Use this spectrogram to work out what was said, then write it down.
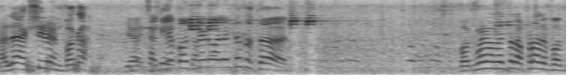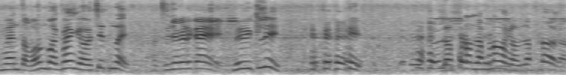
झालं ॲक्सिडेंट बघा. सगळे बगमेटवाल्यांचंच होतात बगमॅन वाल्यांचा लफडा आला बगमॅनचा म्हणून बगमॅन घ्यायचीच नाही. तुझ्याकडे काय आहे? मी विकली. लफडा लफडा बघा लफडा बघा.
